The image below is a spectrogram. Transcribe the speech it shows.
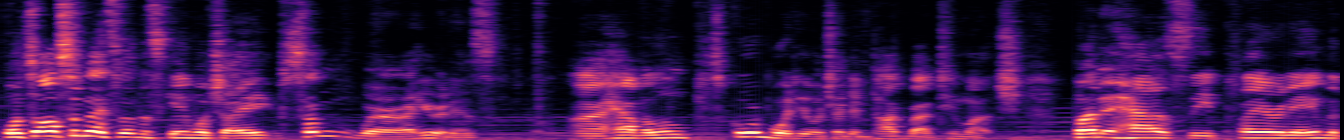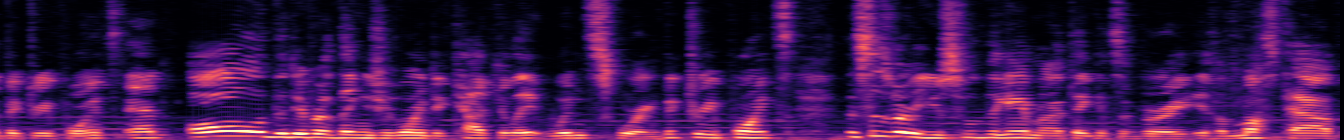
What's also nice about this game, which I, somewhere, here it is, I have a little scoreboard here, which I didn't talk about too much, but it has the player name, the victory points, and all of the different things you're going to calculate when scoring victory points. This is very useful to the game, and I think it's a very it's a must-have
